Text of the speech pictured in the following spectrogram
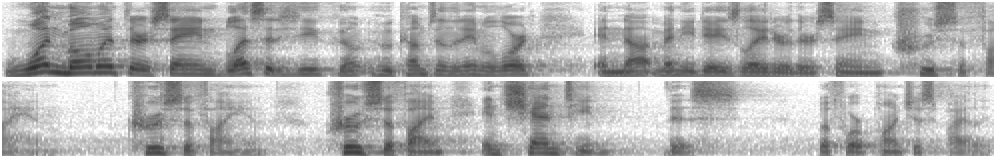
one moment they're saying, Blessed is he who comes in the name of the Lord, and not many days later they're saying, Crucify him, crucify him, crucify him, enchanting this before Pontius Pilate.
